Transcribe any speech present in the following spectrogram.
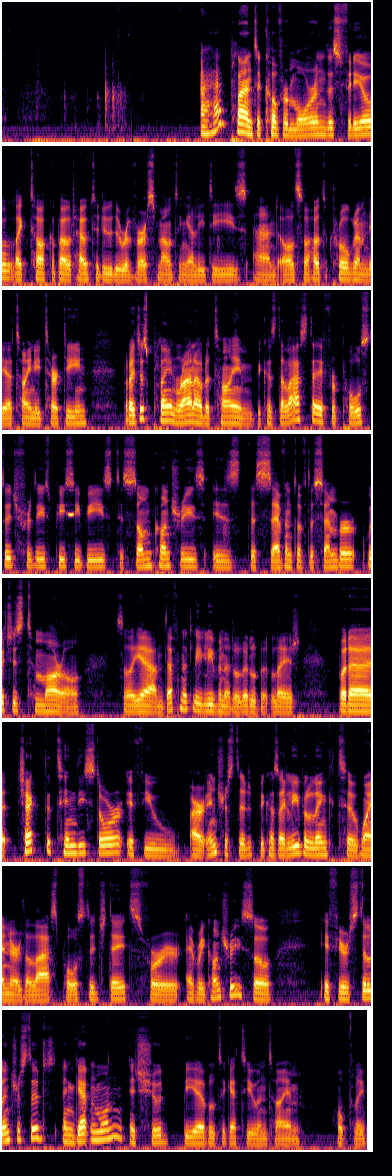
I had planned to cover more in this video, like talk about how to do the reverse mounting LEDs and also how to program the Tiny 13, but I just plain ran out of time because the last day for postage for these PCBs to some countries is the 7th of December, which is tomorrow. So yeah, I'm definitely leaving it a little bit late. But uh, check the Tindie store if you are interested because I leave a link to when are the last postage dates for every country. So if you're still interested in getting one, it should be able to get to you in time, hopefully.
